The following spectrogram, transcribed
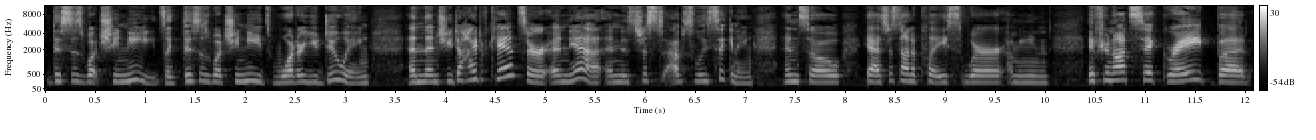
this is what she needs. Like this is what she needs. What are you doing? And then she died of cancer. And yeah, and it's just absolutely sickening. And so yeah, it's just not a place where I mean, if you're not sick, great, but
